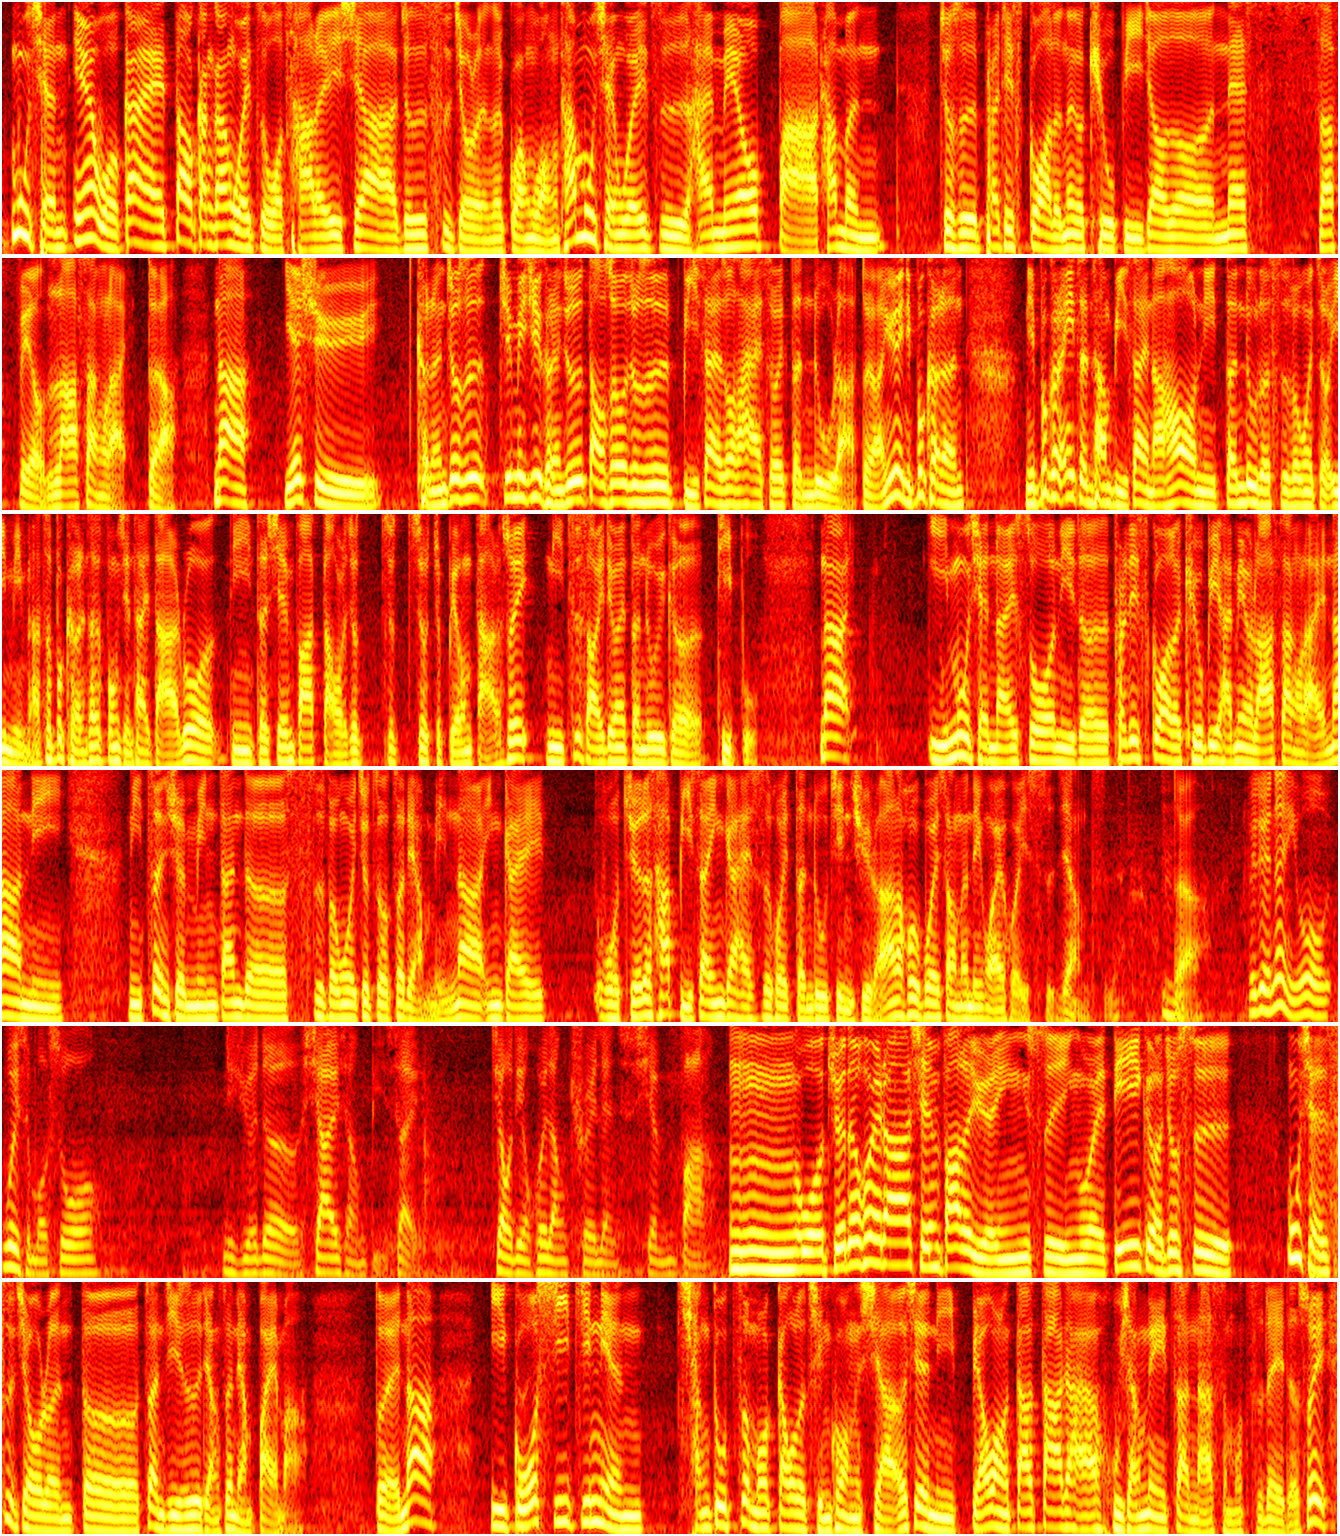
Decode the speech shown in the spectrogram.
目前，因为我刚才到刚刚为止，我查了一下，就是四九人的官网，他目前为止还没有把他们就是 Practice Squad 的那个 QB 叫做 Nate Sudfeld 拉上来，对啊，那也许可能就是 Jimmy G 可能就是到时候就是比赛的时候他还是会登录啦，对啊，因为你不可能你不可能一整场比赛然后你登录的四分位只有一名嘛，这不可能，它的风险太大了。如果你的先发倒了就就就就不用打了，所以你至少一定会登录一个替补。那以目前来说，你的 Pretty Squad 的 QB 还没有拉上来，那你你正选名单的四分位就只有这两名，那应该我觉得他比赛应该还是会登录进去了，那会不会上的另外一回事，这样子，对啊。哎、对，那你问我为什么说你觉得下一场比赛教练会让 Trey Lance 先发？嗯，我觉得会让他先发的原因是因为第一个就是目前四九人的战绩是两胜两败嘛，对，那。以国西今年强度这么高的情况下，而且你不要忘了大大家还要互相内战啊什么之类的，所以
